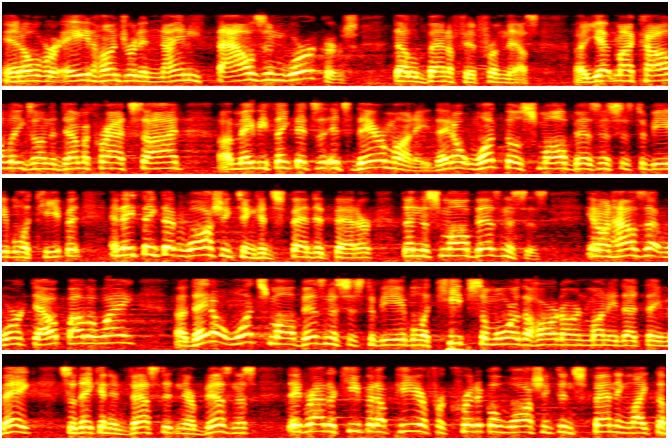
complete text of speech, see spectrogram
and over 890,000 workers that will benefit from this. Uh, yet my colleagues on the Democrat side uh, maybe think that it's, it's their money. They don't want those small businesses to be able to keep it, and they think that Washington can spend it better than the small businesses. You know, and how's that worked out, by the way? Uh, they don't want small businesses to be able to keep some more of the hard-earned money that they make so they can invest it in their business. They'd rather keep it up here for critical Washington spending like the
